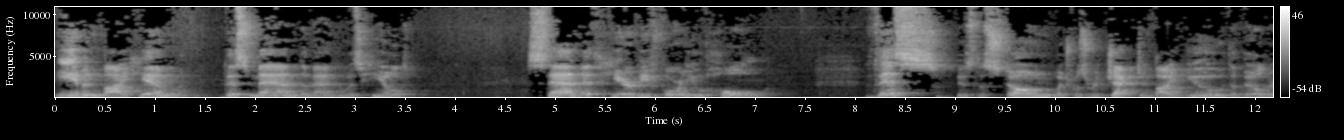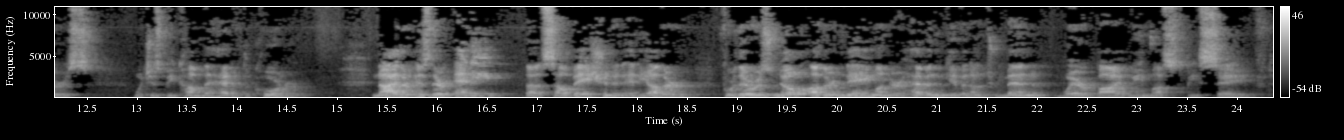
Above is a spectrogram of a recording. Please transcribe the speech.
Even by him, this man, the man who was healed, standeth here before you whole. This is the stone which was rejected by you, the builders, which has become the head of the corner. Neither is there any uh, salvation in any other, for there is no other name under heaven given unto men whereby we must be saved.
